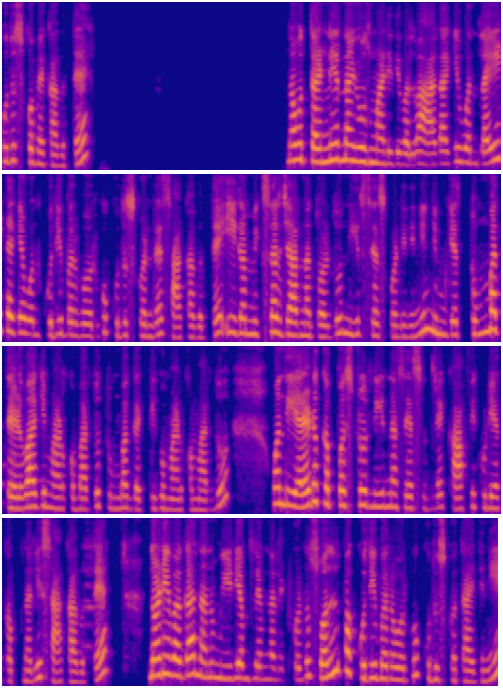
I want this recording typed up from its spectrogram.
ಕುದಿಸ್ಕೋಬೇಕಾಗುತ್ತೆ. ನಾವು ತಣ್ಣೀರ್ನ ಯೂಸ್ ಮಾಡಿದೀವಲ್ವಾ? ಹಾಗಾಗಿ ಒಂದ್ ಲೈಟ್ ಆಗಿ ಒಂದ್ ಕುದಿ ಬರುವವರೆಗೂ ಕುದಿಸ್ಕೊಂಡ್ರೆ ಸಾಕಾಗುತ್ತೆ. ಈಗ ಮಿಕ್ಸರ್ ಜಾರ್ನ ತೊಳೆದು ನೀರ್ ಸೇರ್ಸ್ಕೊಂಡಿದೀನಿ ನಿಮ್ಗೆ ತುಂಬಾ ತೆಳುವಾಗಿ ಮಾಡ್ಕೋಬಾರ್ದು, ತುಂಬಾ ಗಟ್ಟಿಗೂ ಮಾಡ್ಕೊಬಾರ್ದು. ಒಂದ್ ಎರಡು ಕಪ್ ಅಷ್ಟು ನೀರ್ನ ಸೇರ್ಸಿದ್ರೆ ಕಾಫಿ ಕುಡಿಯೋ ಕಪ್ನಲ್ಲಿ ಸಾಕಾಗುತ್ತೆ. ನೋಡಿ ಇವಾಗ ನಾನು ಮೀಡಿಯಂ ಫ್ಲೇಮ್ನಲ್ಲಿ ಇಟ್ಕೊಂಡು ಸ್ವಲ್ಪ ಕುದಿ ಬರೋವರೆಗೂ ಕುದಿಸ್ಕೊತಾ ಇದ್ದೀನಿ.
